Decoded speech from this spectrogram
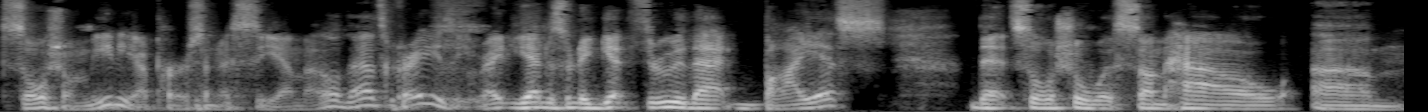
social media person a CMO. That's crazy, right? You had to sort of get through that bias that social was somehow um,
